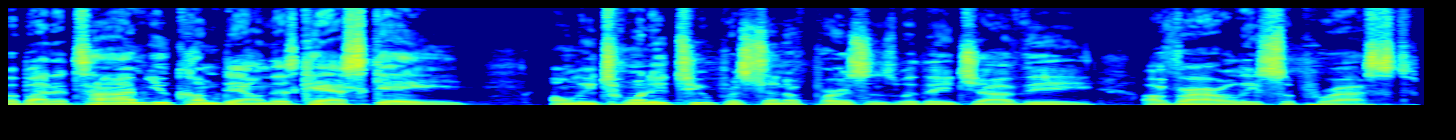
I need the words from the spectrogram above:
but by the time you come down this cascade, only 22% of persons with HIV are virally suppressed.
